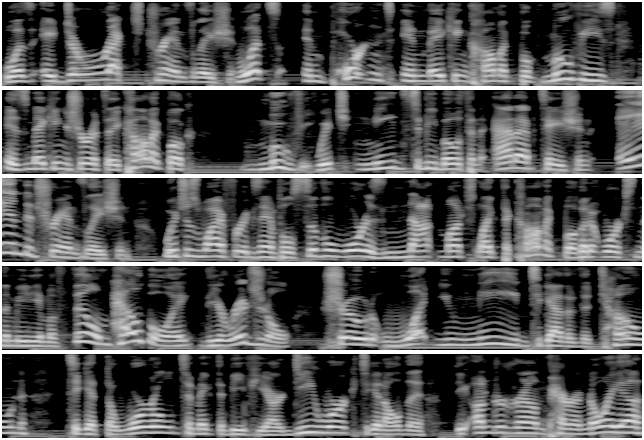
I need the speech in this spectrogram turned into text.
was a direct translation. What's important in making comic book movies is making sure it's a comic book movie, which needs to be both an adaptation and a translation, which is why, for example, Civil War is not much like the comic book, but it works in the medium of film. Hellboy, the original, showed what you need to gather the tone, to get the world, to make the BPRD work, to get all the, the underground paranoia,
